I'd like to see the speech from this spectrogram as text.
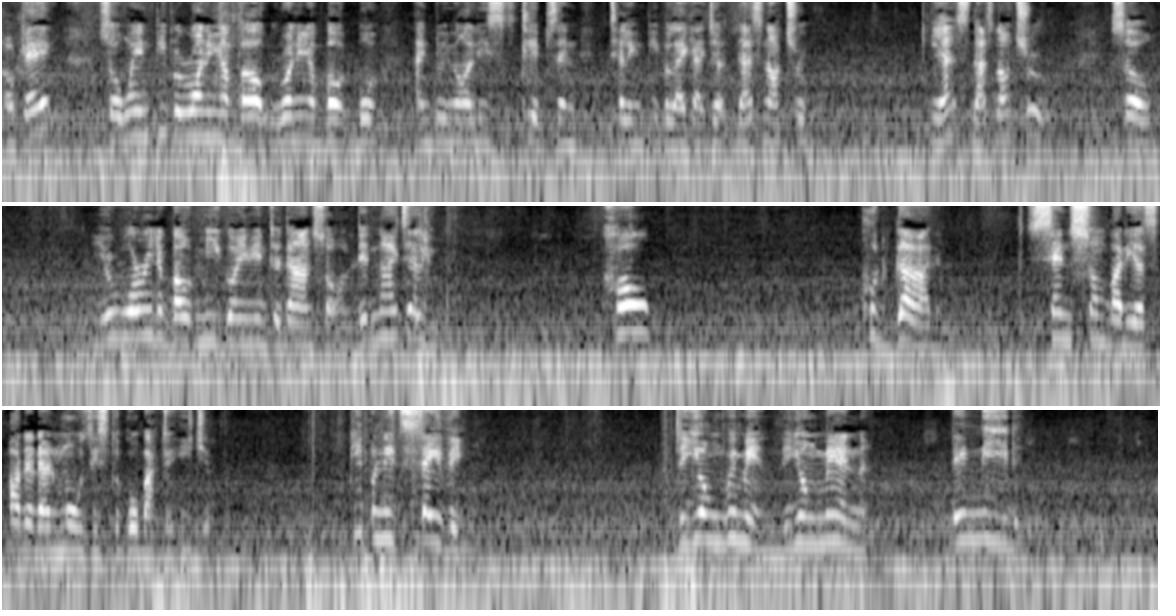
Okay? So when people running about, running about and doing all these clips and telling people like I just, that's not true. Yes, that's not true. So you're worried about me going into dancehall. Didn't I tell you? How could God send somebody else other than Moses to go back to Egypt? People need saving. The young women, the young men, they need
